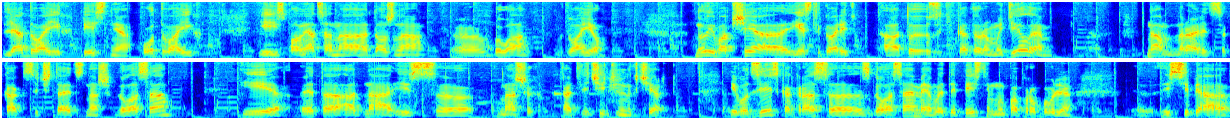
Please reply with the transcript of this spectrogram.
для двоих, песня о двоих, и исполняться она должна э, была вдвоем. Ну и вообще, если говорить о той музыке, которую мы делаем, нам нравится, как сочетаются наши голоса, и это одна из э, наших отличительных черт. И вот здесь как раз с голосами в этой песне мы попробовали из себя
